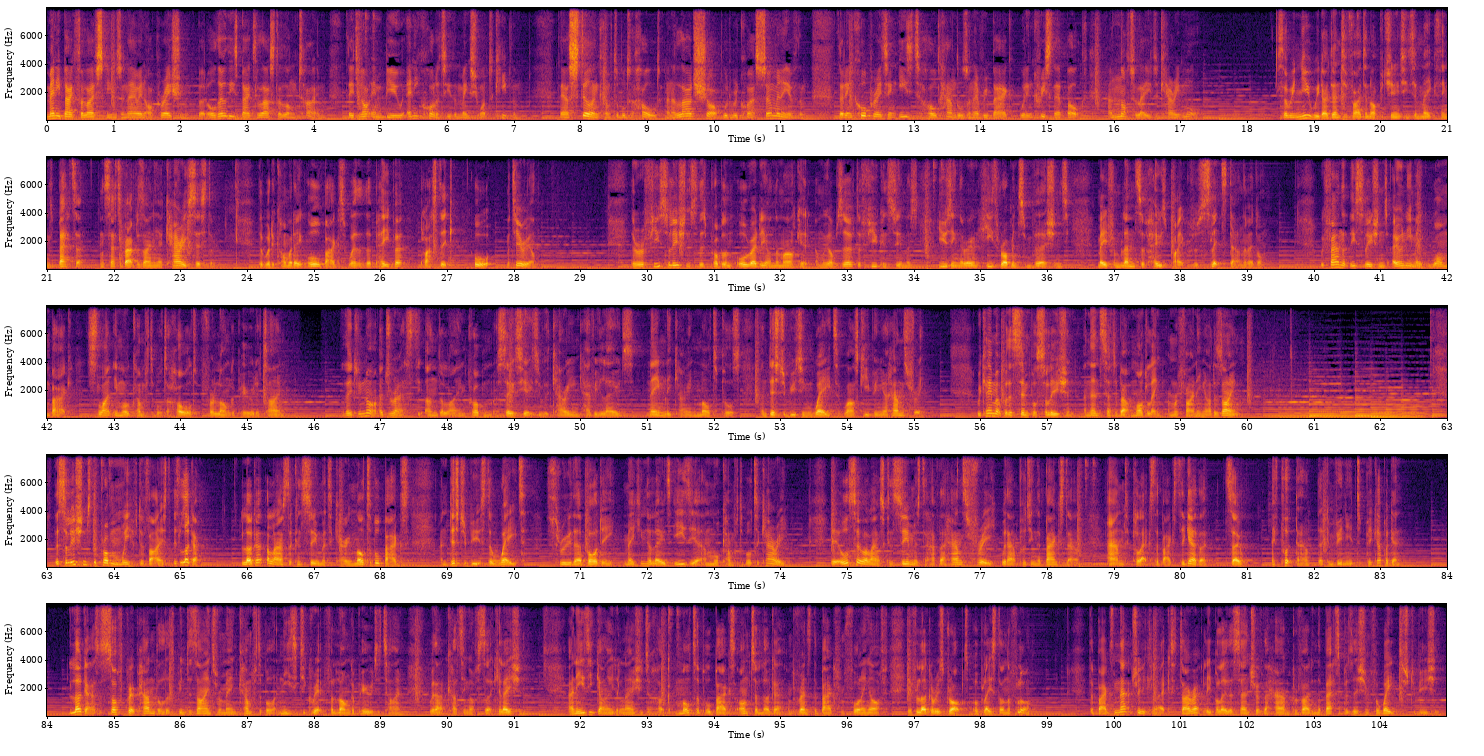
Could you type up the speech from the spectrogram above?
Many Bag for Life schemes are now in operation, but although these bags last a long time, they do not imbue any quality that makes you want to keep them. They are still uncomfortable to hold, and a large shop would require so many of them that incorporating easy to hold handles on every bag would increase their bulk and not allow you to carry more. So we knew we'd identified an opportunity to make things better and set about designing a carry system that would accommodate all bags, whether they're paper, plastic, or material. There are a few solutions to this problem already on the market, and we observed a few consumers using their own Heath Robinson versions, made from lengths of hosepipes with slits down the middle. We found that these solutions only make one bag slightly more comfortable to hold for a longer period of time. they do not address the underlying problem associated with carrying heavy loads, namely carrying multiples and distributing weight whilst keeping your hands free. We came up with a simple solution and then set about modelling and refining our design. The solution to the problem we have devised is Lugga. Lugga allows the consumer to carry multiple bags and distributes the weight through their body, making the loads easier and more comfortable to carry. It also allows consumers to have their hands free without putting the bags down and collects the bags together, so if put down, they're convenient to pick up again. Lugga has a soft grip handle that's been designed to remain comfortable and easy to grip for longer periods of time without cutting off circulation. An easy guide allows you to hook multiple bags onto Lugga and prevents the bag from falling off if Lugga is dropped or placed on the floor. The bags naturally collect directly below the centre of the hand, providing the best position for weight distribution.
